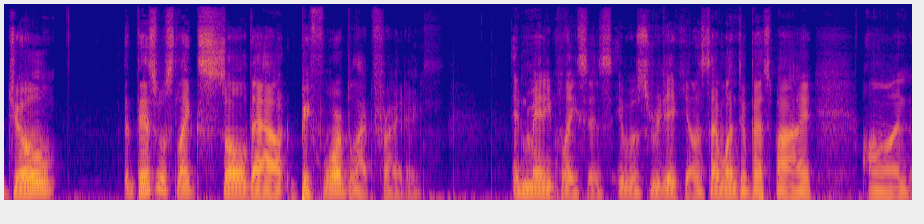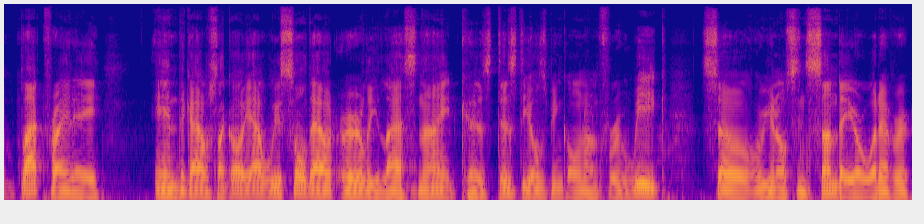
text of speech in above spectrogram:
Joe this was like sold out before black friday in many places. It was ridiculous. I went to best buy on black friday and the guy was like oh yeah we sold out early last night because this deal's been going on for a week. So or you know since sunday or whatever.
